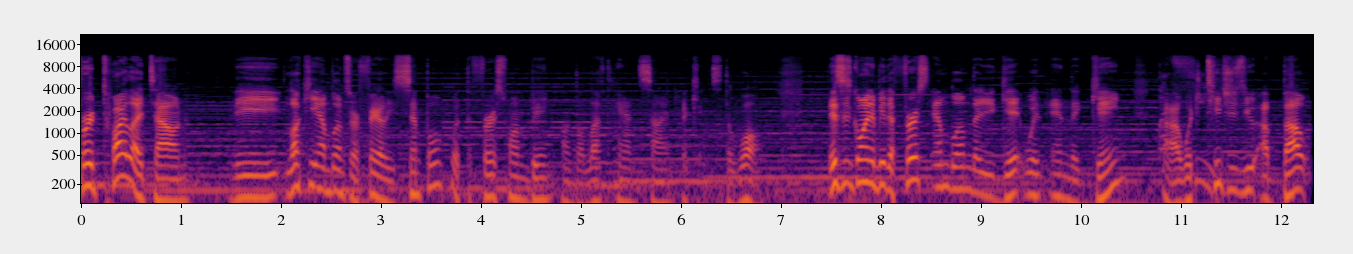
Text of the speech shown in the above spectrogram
For Twilight Town, the lucky emblems are fairly simple, with the first one being on the left-hand side against the wall. This is going to be the first emblem that you get within the game, uh, which teaches you about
